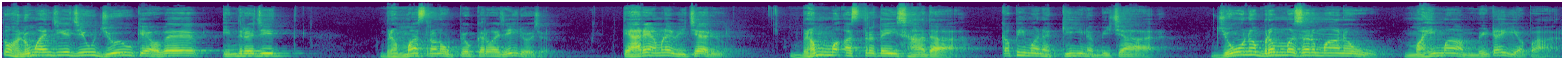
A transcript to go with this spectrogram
તો હનુમાનજીએ જેવું જોયું કે હવે ઇન્દ્રજીત બ્રહ્માસ્ત્રનો ઉપયોગ કરવા જઈ રહ્યો છે, ત્યારે એમણે વિચાર્યું, બ્રહ્મ અસ્ત્ર તે સાધા, કપી કી કીન બિચાર જો ન બ્રહ્મસર માનવ, મહિમા મિટાઈ અપાર.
